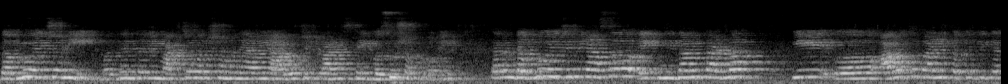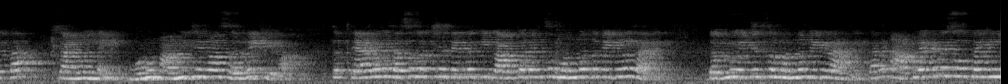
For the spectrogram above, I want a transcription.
डब्ल्यू एच ओनी मध्यंतरी मागच्या वर्षामध्ये आम्ही आरोचे प्लांट्स ते बसू शकलो नाही. कारण डब्ल्यू एच ओनी असं एक निदान काढलं की आरोचं पाणी तब्येती करता चांगलं नाही. म्हणून आम्ही जेव्हा सर्वे केला तर त्यावेळेस असं लक्षात येतं की गावकऱ्यांचं म्हणणं तर वेगळंच आहे. डब्ल्यू एच ओचं म्हणणं वेगळं आहे. कारण आपल्याकडे जो काही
